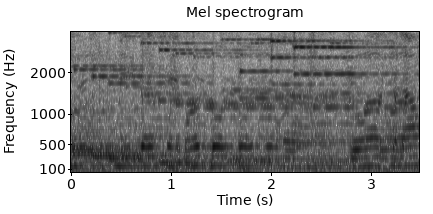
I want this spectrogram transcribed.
mình sẽ có một một dua salam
